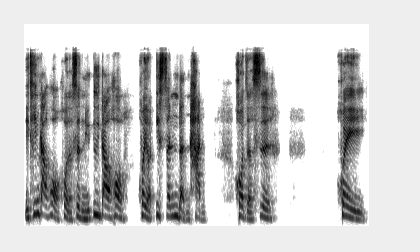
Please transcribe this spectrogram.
你听到后，或者是你遇到后，会有一身冷汗，或者是会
